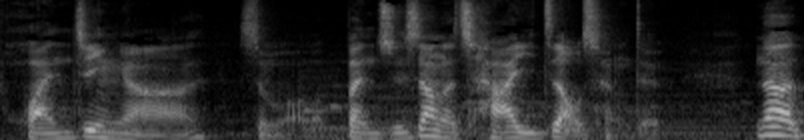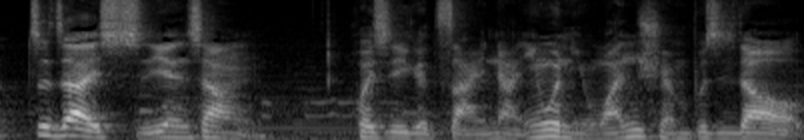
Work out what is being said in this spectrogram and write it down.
环境啊，什么本质上的差异造成的。那这在实验上会是一个灾难，因为你完全不知道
